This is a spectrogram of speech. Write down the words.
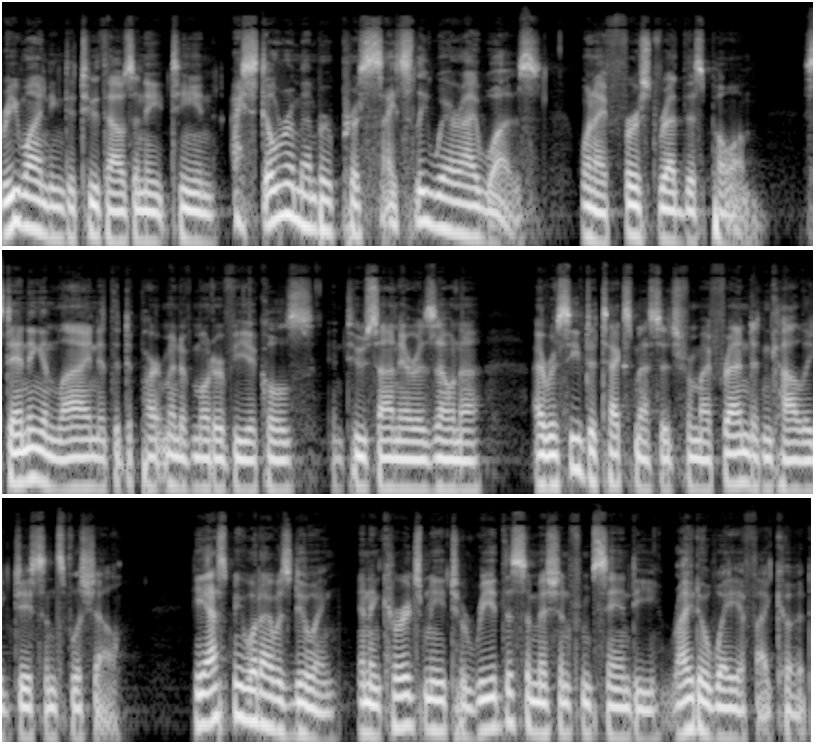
Rewinding to 2018, I still remember precisely where I was when I first read this poem. Standing in line at the Department of Motor Vehicles in Tucson, Arizona, I received a text message from my friend and colleague Jason Splichell. He asked me what I was doing and encouraged me to read the submission from Sandy right away if I could.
